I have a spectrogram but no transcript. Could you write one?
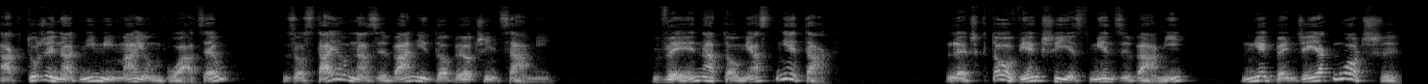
a którzy nad nimi mają władzę, zostają nazywani dobroczyńcami. Wy natomiast nie tak. Lecz kto większy jest między wami, niech będzie jak młodszy,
